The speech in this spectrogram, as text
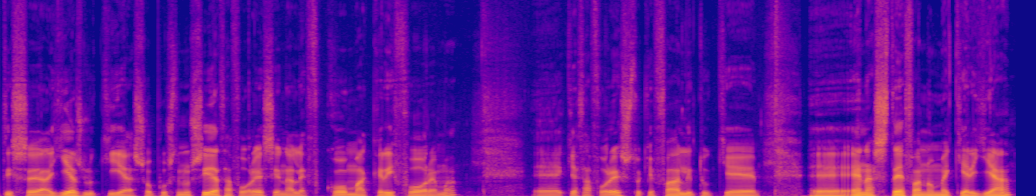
της Αγίας Λουκίας όπου στην ουσία θα φορέσει ένα λευκό μακρύ φόρεμα ε, και θα φορέσει στο κεφάλι του και ε, ένα στέφανο με κεριά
